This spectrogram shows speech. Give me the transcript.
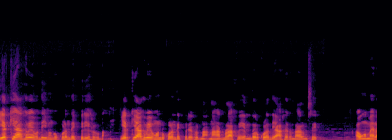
இயற்கையாகவே வந்து இவங்க குழந்தை பிரியர்கள் தான். இயற்கையாகவே இவங்க வந்து குழந்தை பிரியர்கள் தான். நார்மலாகவே எந்த ஒரு குழந்தையாக இருந்தாலும் சரி அவங்க மேலே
